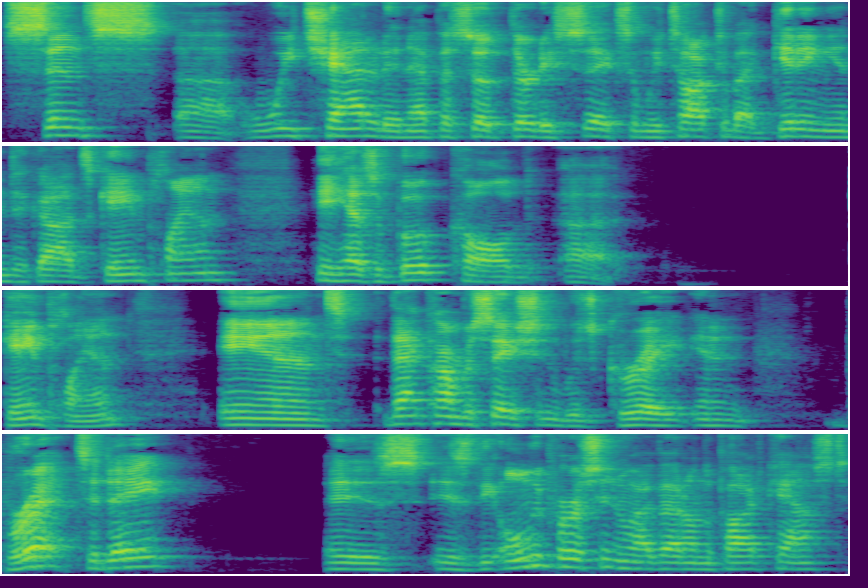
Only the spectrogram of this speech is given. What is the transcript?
since uh, we chatted in episode 36 and we talked about getting into God's game plan. He has a book called uh, Game Plan, and that conversation was great. And Brett today is is the only person who I've had on the podcast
